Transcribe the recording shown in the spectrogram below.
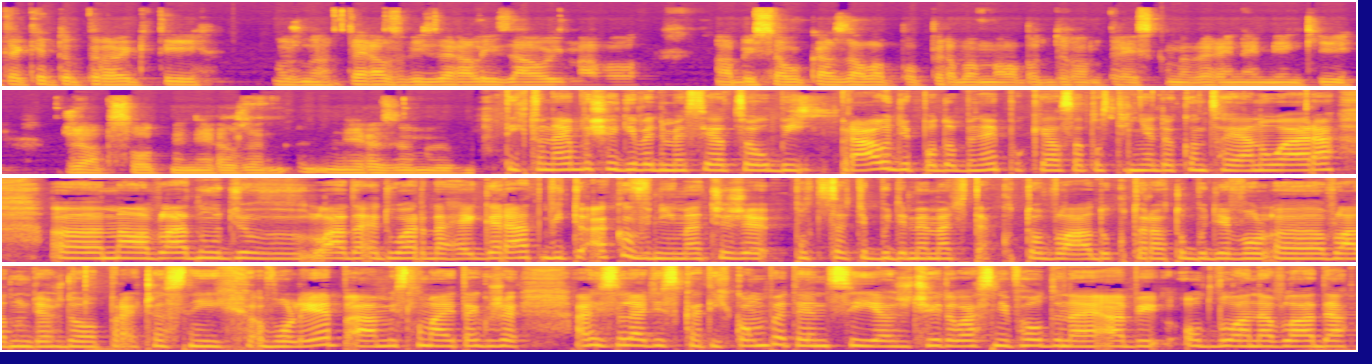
takéto projekty možno teraz vyzerali zaujímavo, aby sa ukázalo po prvom alebo druhom prieskume verejnej mienky, že absolútne nerezonujú. Týchto najbližších 9 mesiacov by pravdepodobne, pokiaľ sa to stihne do konca januára, uh, mala vládnuť vláda Eduarda Hegera. Vy to ako vnímate, že v podstate budeme mať takúto vládu, ktorá tu bude uh, vládnuť až do predčasných volieb a myslím aj tak, že aj z hľadiska tých kompetencií a že či je to vlastne vhodné, aby odvolaná vláda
